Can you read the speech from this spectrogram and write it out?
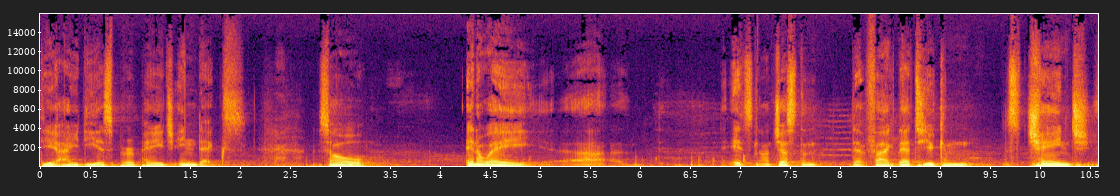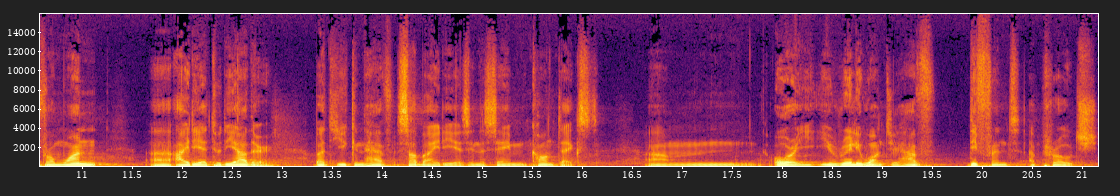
the ideas per page index. So, in a way, uh, it's not just the, the fact that you can change from one uh, idea to the other, but you can have sub ideas in the same context, um, or you really want to have different approach,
